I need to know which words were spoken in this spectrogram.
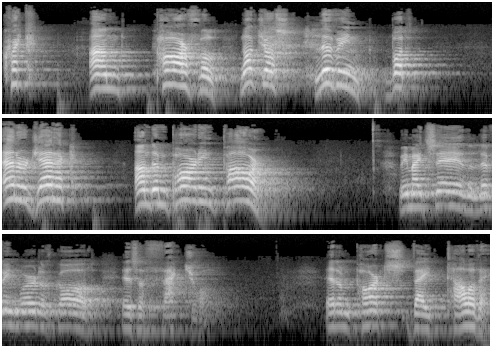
quick and powerful. Not just living, but energetic and imparting power. We might say the living Word of God is effectual. It imparts vitality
